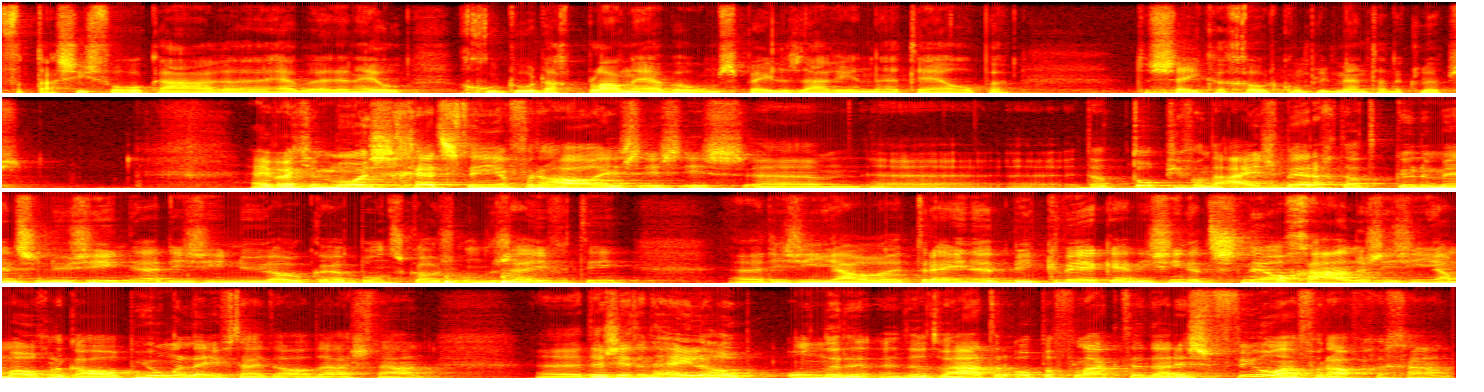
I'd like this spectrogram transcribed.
fantastisch voor elkaar hebben en een heel goed doordacht plan hebben om spelers daarin te helpen. Dus zeker een groot compliment aan de clubs. Hey, wat je mooi schetst in je verhaal is, is, is um, dat topje van de ijsberg. Dat kunnen mensen nu zien. Hè. Die zien nu ook bondscoach onder 17. Uh, die zien jou uh, trainen, be quick en die zien het snel gaan. Dus die zien jou mogelijk al op jonge leeftijd al daar staan. Uh, er zit een hele hoop onder de, dat wateroppervlakte. Daar is veel aan vooraf gegaan.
